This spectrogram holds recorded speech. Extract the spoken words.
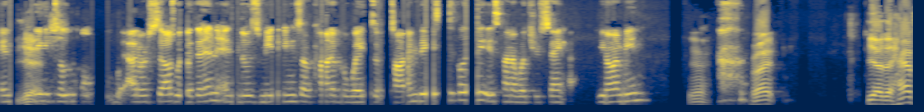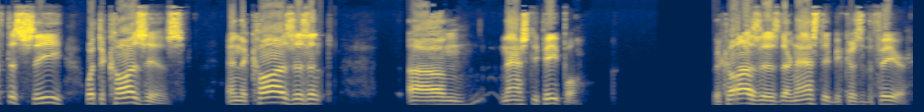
And yes. we need to look at ourselves within, and those meetings are kind of a waste of time, basically, is kind of what you're saying. You know what I mean? Yeah, right. Yeah, they have to see what the cause is. And the cause isn't um, nasty people. The cause is they're nasty because of the fear.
